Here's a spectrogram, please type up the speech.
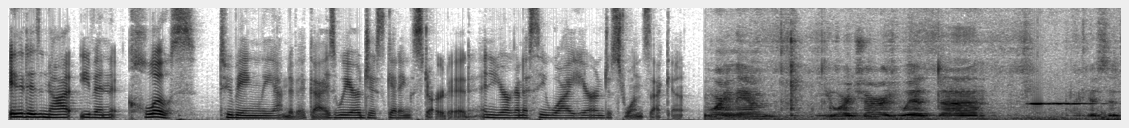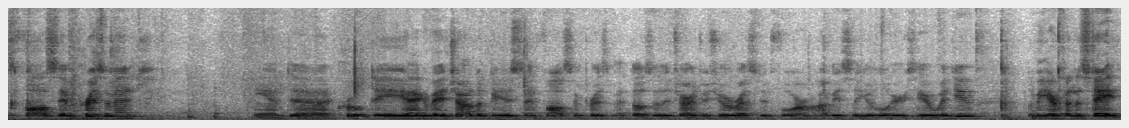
It is not even close to being the end of it, guys. We are just getting started, and you're going to see why here in just one second. Good morning, ma'am. You are charged with, uh, I guess it's false imprisonment and uh, cruelty, aggravated child abuse, and false imprisonment. Those are the charges you're arrested for. Obviously, your lawyer's here with you. Let me hear from the state.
